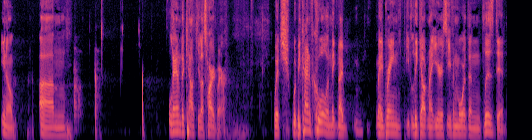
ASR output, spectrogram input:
you know, um, lambda calculus hardware, which would be kind of cool and make my my brain leak out my ears even more than Liz did.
